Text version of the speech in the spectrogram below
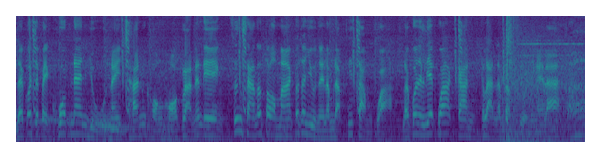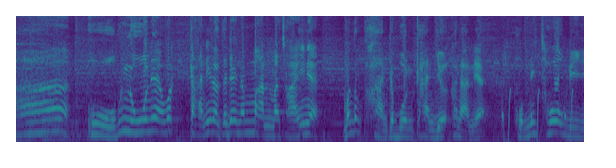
แล้วก็จะไปควบแน่นอยู่ในชั้นของหอกลั่นนั่นเอง ซึ่งสารต่อมาก็จะอยู่ในลำดับที่ต่ำกว่า แล้วก็จะเรียกว่าการกลั่นลำดับส่วนยังไงล่ะอ่าโหเพิ่งรู้เนี่ยว่าการที่เราจะได้น้ำมันมาใช้เนี่ยมันต้องผ่านกระบวนการเยอะขนาดเนี้ยผมนี่โชคดีจ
